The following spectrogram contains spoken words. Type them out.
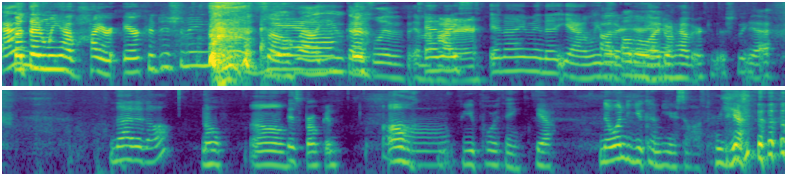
And, But then we have higher air conditioning, so Yeah. well, you guys live in a And I hotter. s- and I'm in a yeah we live although I don't have air conditioning. Yeah. not at all. No, Oh it's broken. Oh you poor thing. Yeah. No wonder you come here so often. Yeah.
